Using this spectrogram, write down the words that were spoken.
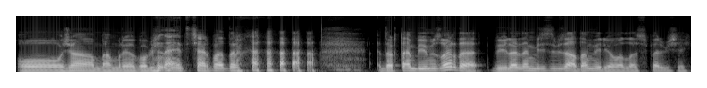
Oo hocam ben buraya goblin laneti çarpı atarım. Dört tane büyümüz var da büyülerden birisi bize adam veriyor vallahi süper bir şey.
